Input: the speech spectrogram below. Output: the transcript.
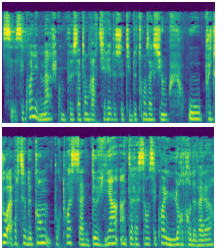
c'est quoi les marges qu'on peut s'attendre à retirer de ce type de transaction? Ou plutôt, à partir de quand, pour toi, ça devient intéressant? C'est quoi l'ordre de valeur?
